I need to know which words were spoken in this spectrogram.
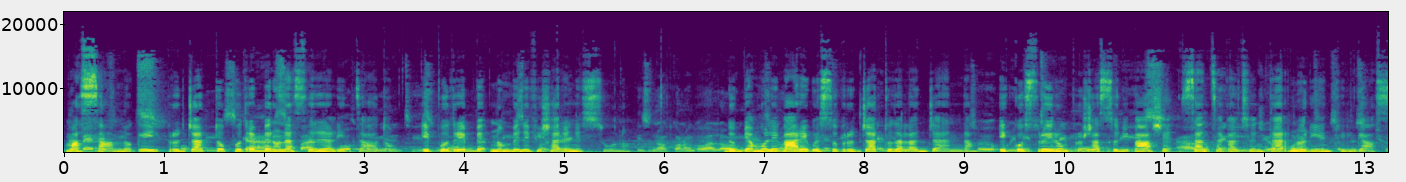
ma sanno che il progetto potrebbe non essere realizzato e potrebbe non beneficiare nessuno. Dobbiamo levare questo progetto dall'agenda e costruire un processo di pace senza che al suo interno rientri il gas.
